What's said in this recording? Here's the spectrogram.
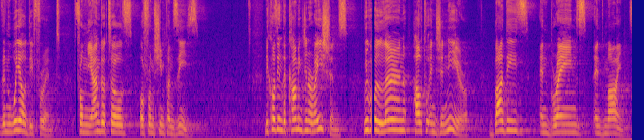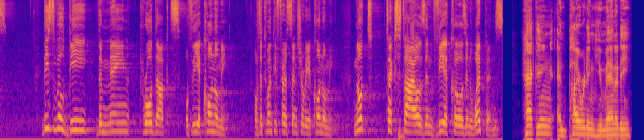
than we are different from Neanderthals or from chimpanzees. Because in the coming generations, we will learn how to engineer bodies and brains and minds. These will be the main products of the economy, of the 21st century economy, not textiles and vehicles and weapons. Hacking and pirating humanity,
